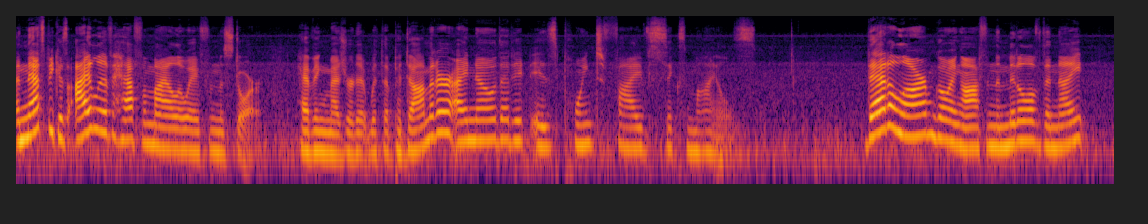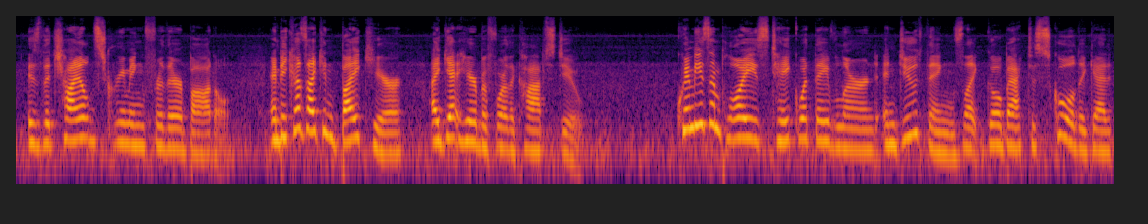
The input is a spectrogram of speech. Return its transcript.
And that's because I live half a mile away from the store. Having measured it with a pedometer, I know that it is 0.56 miles. That alarm going off in the middle of the night is the child screaming for their bottle. And because I can bike here, I get here before the cops do. Quimby's employees take what they've learned and do things like go back to school to get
